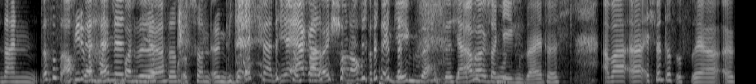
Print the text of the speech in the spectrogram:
dann, Das ist auch wie du behandelt wirst, das ist schon irgendwie gerechtfertigt. Ihr ärgert fast. euch schon auch ein bisschen gegenseitig. Ja, aber es ist schon gut. gegenseitig. Aber äh, ich finde, das ist sehr äh,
